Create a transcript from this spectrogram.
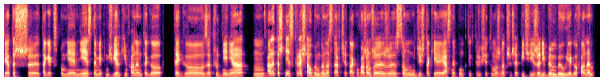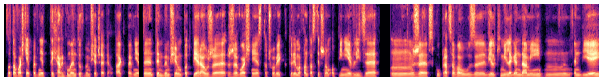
Ja też, y, tak jak wspomniałem, nie jestem jakimś wielkim fanem tego tego zatrudnienia, mm, ale też nie skreślałbym go na starcie, tak? Uważam, że, że są gdzieś takie jasne punkty, których się tu można przyczepić i jeżeli bym był jego fanem, no to właśnie pewnie tych argumentów bym się czepiał, tak? Pewnie tym bym się podpierał, że, że właśnie jest to człowiek, który ma fantastyczną opinię w lidze, mm, że współpracował z wielkimi legendami mm, NBA,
